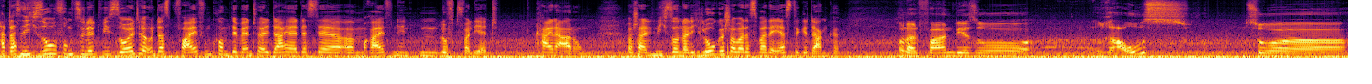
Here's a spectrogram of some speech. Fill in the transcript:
hat das nicht so funktioniert, wie es sollte und das Pfeifen kommt eventuell daher, dass der ähm, Reifen hinten Luft verliert. Keine Ahnung. Wahrscheinlich nicht sonderlich logisch, aber das war der erste Gedanke. Und dann fahren wir so raus zur,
